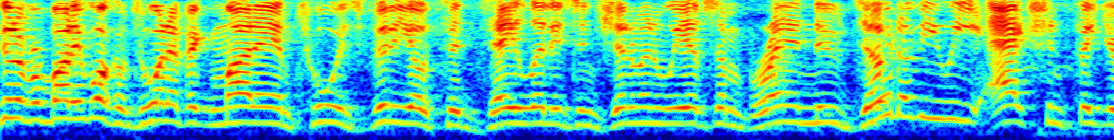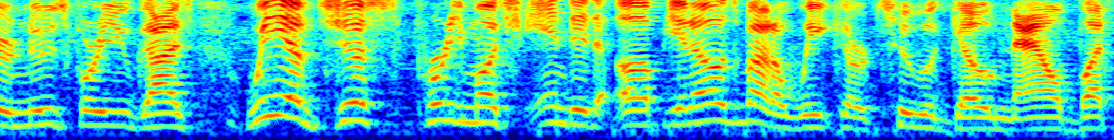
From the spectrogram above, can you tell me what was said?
good, everybody? Welcome to an Epic My Damn Toys video. Today, ladies and gentlemen, we have some brand new WWE action figure news for you guys. We have just pretty much ended up, you know, it was about a week or two ago now, but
